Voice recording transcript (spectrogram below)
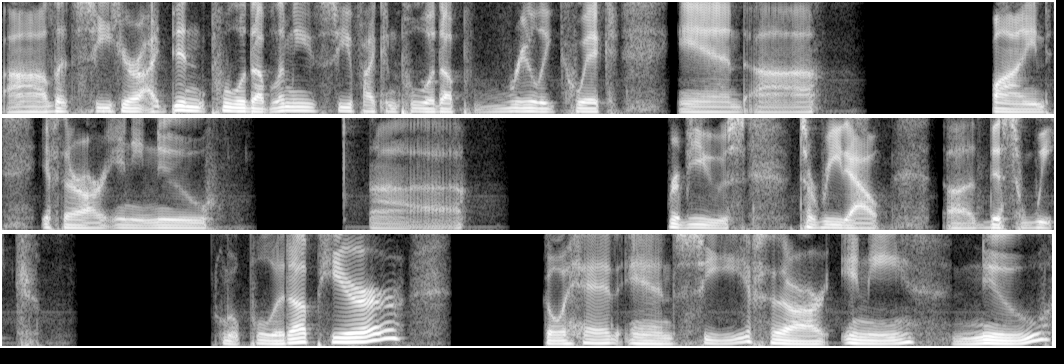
Uh, let's see here. I didn't pull it up. Let me see if i can pull it up really quick and uh, find if there are any new uh, reviews to read out uh, this week. We'll pull it up here go ahead and see if there are any new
